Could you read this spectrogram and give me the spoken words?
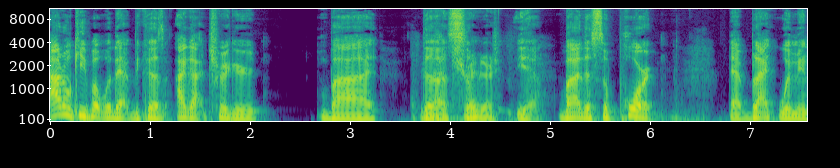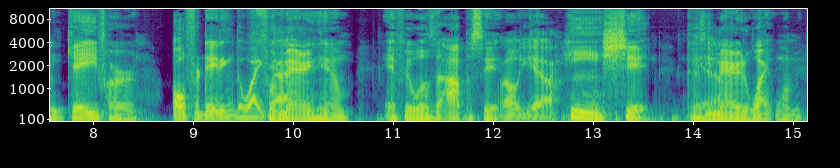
I don't keep up with that because I got triggered by the Got su- triggered. yeah, by the support that black women gave her Oh, for dating the white guy for guy. marrying him. If it was the opposite, oh yeah, he ain't shit because he Yeah. married a white woman.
